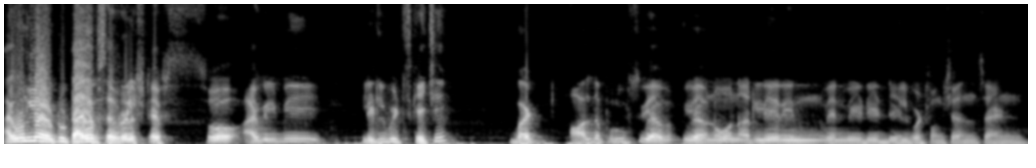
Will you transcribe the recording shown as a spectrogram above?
I only have to tie up several steps, so I will be little bit sketchy, but all the proofs we have we have known earlier in when we did Hilbert functions and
